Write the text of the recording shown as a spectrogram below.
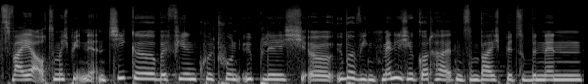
es war ja auch zum Beispiel in der Antike bei vielen Kulturen üblich, äh, überwiegend männliche Gottheiten zum Beispiel zu benennen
